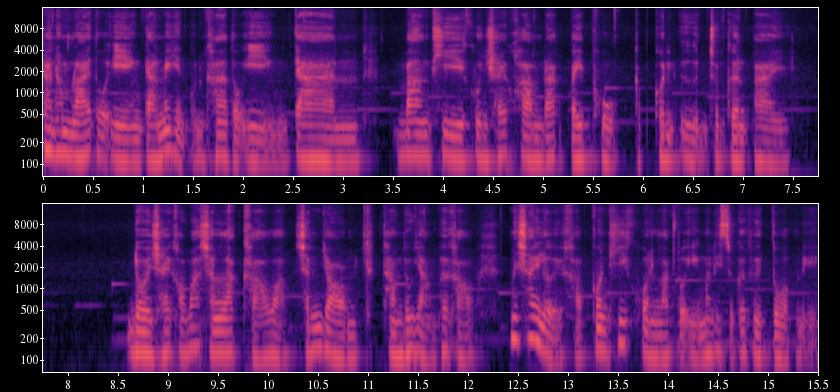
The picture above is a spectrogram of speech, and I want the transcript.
การทำร้ายตัวเอง การไม่เห็นคุณค่าตัวเอง การบางทีคุณใช้ความรักไปผูกกับคนอื่นจนเกินไป โดยใช้คำว่าฉันรักเขาอะ ฉันยอมทำทุกอย่างเพื่อเขา ไม่ใช่เลยครับ คนที่ควรรักตัวเองมากที่สุดก็คือตัวคุณเอง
